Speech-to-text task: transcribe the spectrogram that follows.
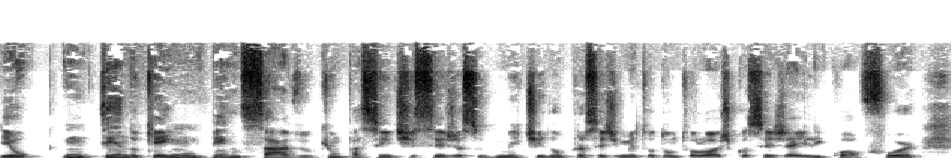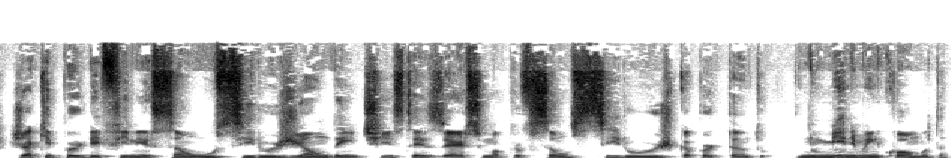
Eu entendo que é impensável que um paciente seja submetido a um procedimento odontológico, seja ele qual for, já que, por definição, o cirurgião dentista exerce uma profissão cirúrgica, portanto, no mínimo incômoda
